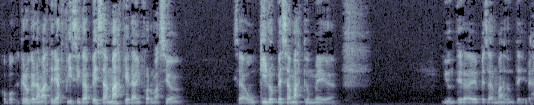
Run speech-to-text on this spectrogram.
Como que creo que la materia física pesa más que la información. O sea, un kilo pesa más que un mega. Y un tera debe pesar más de un tera.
